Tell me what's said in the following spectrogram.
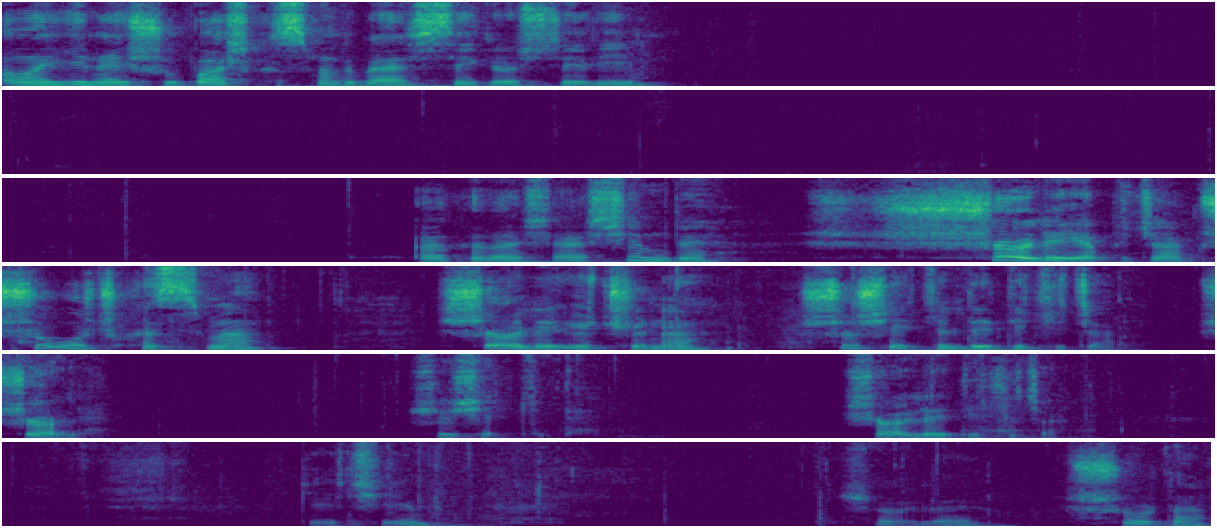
Ama yine şu baş kısmını ben size göstereyim. Arkadaşlar şimdi şöyle yapacağım. Şu uç kısmı şöyle üçünü şu şekilde dikeceğim. Şöyle. Şu şekilde. Şöyle dikeceğim. Geçeyim. Şöyle şuradan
